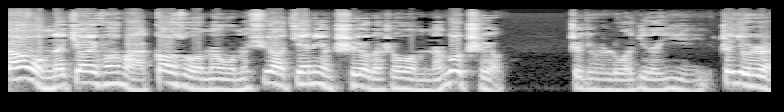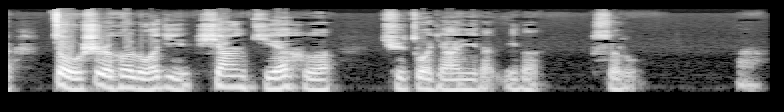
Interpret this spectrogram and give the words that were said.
当我们的交易方法告诉我们我们需要坚定持有的时候，我们能够持有。这就是逻辑的意义，这就是走势和逻辑相结合去做交易的一个思路啊。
